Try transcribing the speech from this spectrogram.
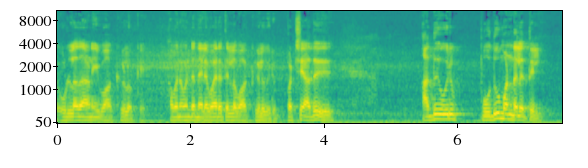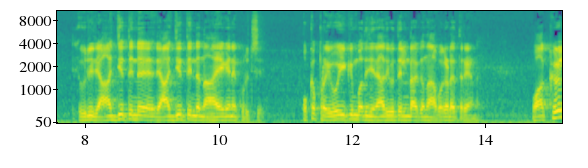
ഉള്ളതാണ് ഈ വാക്കുകളൊക്കെ. അവനവന്റെ നിലവാരത്തിലുള്ള വാക്കുകൾ വരും. പക്ഷെ അത് അത് ഒരു പൊതുമണ്ഡലത്തിൽ ഒരു രാജ്യത്തിന്റെ രാജ്യത്തിന്റെ നായകനെക്കുറിച്ച് ഒക്കെ പ്രയോഗിക്കുമ്പോൾ അത് ജനാധിപത്യത്തിൽ ഉണ്ടാക്കുന്ന അപകടം എത്രയാണ്? വാക്കുകൾ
